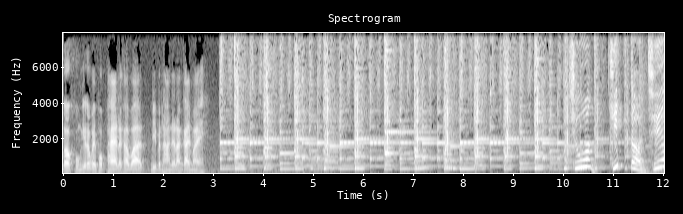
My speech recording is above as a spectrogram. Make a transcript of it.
ก็คงจะต้องไปพบแพทย์แล้วครับว่ามีปัญหาในร่างกายไหมช่วงคิดก่อนเชื่อ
